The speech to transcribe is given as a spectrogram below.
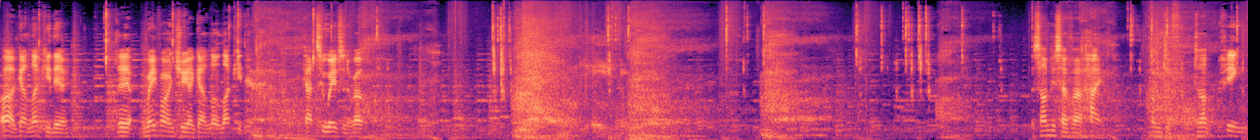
Oh, I got lucky there. The wave RNG, I got a little lucky there. Got two waves in a row. The zombies have a high from de- defeating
